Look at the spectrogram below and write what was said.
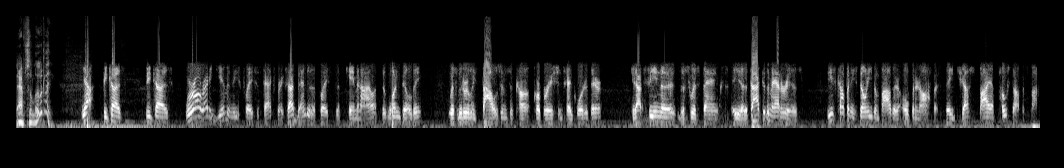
absolutely. Yeah, because because we're already giving these places tax breaks. I've been to the places in Cayman Islands, that one building with literally thousands of co- corporations headquartered there. You know, I've seen the the Swiss banks. You know, the fact of the matter is, these companies don't even bother to open an office. They just buy a post office box.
